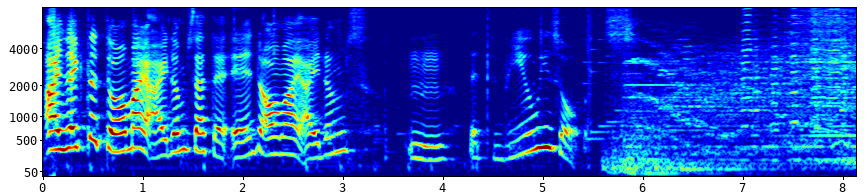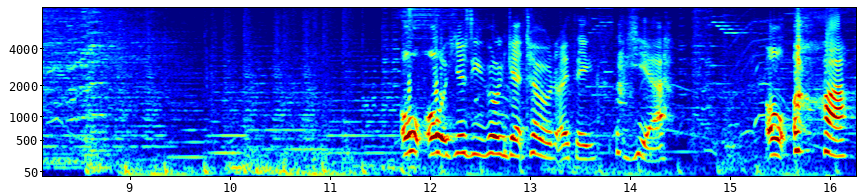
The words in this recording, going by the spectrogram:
I like to throw my items at the end, all my items. Mm. Let's view results. Oh, oh, here's you going to get Toad, I think. Yeah. Oh, ha.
